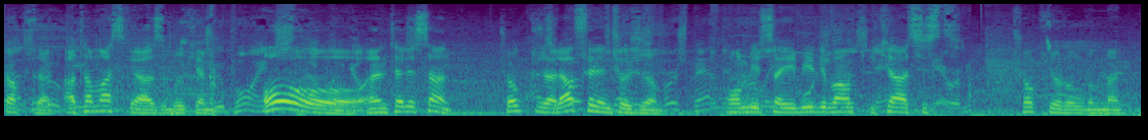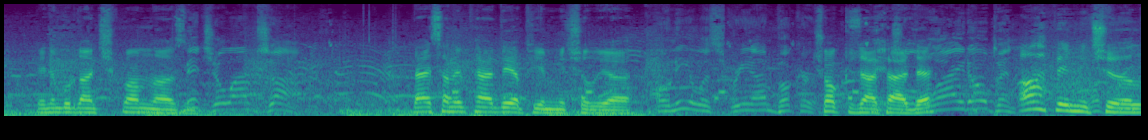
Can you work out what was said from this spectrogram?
Çok güzel. Atamaz ki ağzı bu ülkemin. Oo, enteresan. Çok güzel. Aferin çocuğum. 11 sayı, 1 rebound, 2 asist. Çok yoruldum ben. Benim buradan çıkmam lazım. Ben sana bir perde yapayım Mitchell ya. Çok güzel perde. Ah be Mitchell.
